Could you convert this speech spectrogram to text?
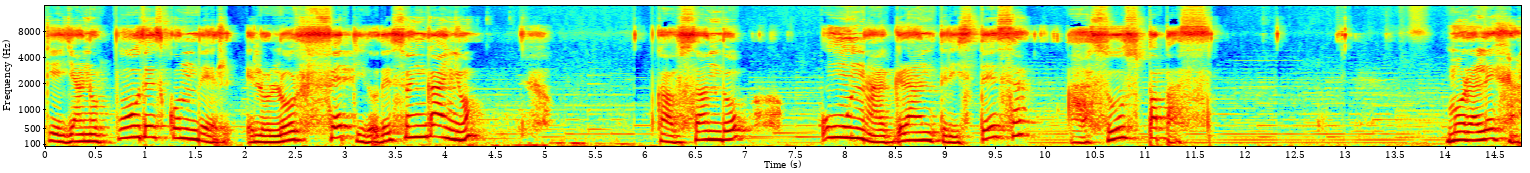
que ya no pudo esconder el olor fétido de su engaño causando una gran tristeza a sus papás. Moraleja.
